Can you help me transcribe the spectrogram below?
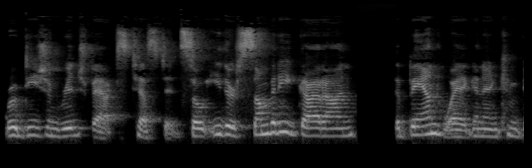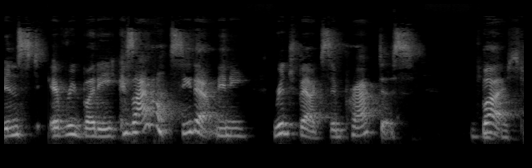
Rhodesian Ridgebacks tested. So either somebody got on the bandwagon and convinced everybody, because I don't see that many Ridgebacks in practice. But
